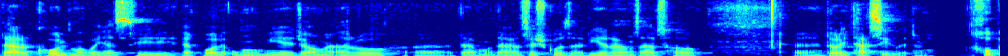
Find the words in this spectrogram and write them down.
در کل ما بایستی اقبال عمومی جامعه رو در مورد ارزش گذاری رمزارزها دارای تاثیر بدونیم. خب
